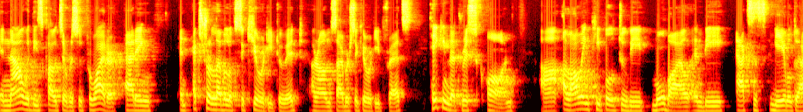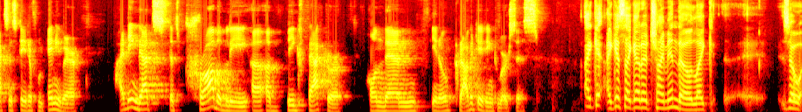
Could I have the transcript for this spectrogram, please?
And now with these cloud services provider adding an extra level of security to it around cybersecurity threats, taking that risk on, uh, allowing people to be mobile and be access be able to access data from anywhere. I think that's that's probably a, a big factor on them, you know, gravitating towards this. I guess, I guess I got to chime in though. Like, so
